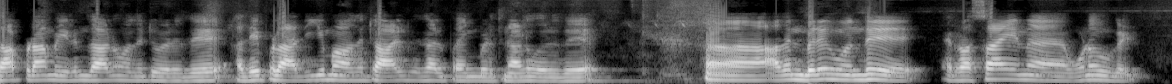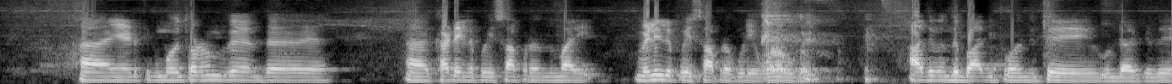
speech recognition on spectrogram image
சாப்பிடாம இருந்தாலும் வந்துட்டு வருது. அதே போல் அதிகமாக வந்துட்டு ஆல்கஹால் பயன்படுத்தினாலும் வருது. அதன் பிறகு வந்து ரசாயன உணவுகள் எடுத்துக்கும் போது தொடர்ந்து இந்த கடையில் போய் சாப்பிட்றது இந்த மாதிரி வெளியில் போய் சாப்பிடக்கூடிய உணவுகள் அது வந்து பாதிப்பு வந்துட்டு உண்டாக்குது.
